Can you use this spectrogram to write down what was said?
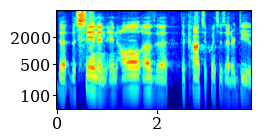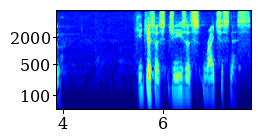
the, the sin and, and all of the, the consequences that are due. He gives us Jesus' righteousness.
